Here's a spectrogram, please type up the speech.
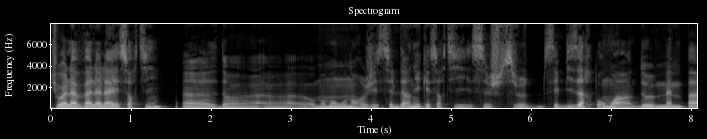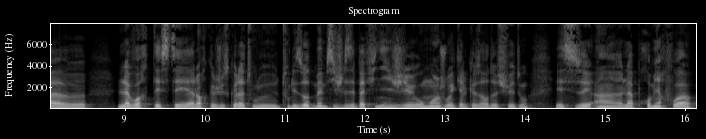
tu vois, la Valhalla est sortie. au moment où on enregistre, c'est le dernier qui est sorti. C'est bizarre pour moi de même pas l'avoir testé, alors que jusque-là, tous les autres, même si je les ai pas finis, j'ai au moins joué quelques heures dessus et tout. Et c'est la première fois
